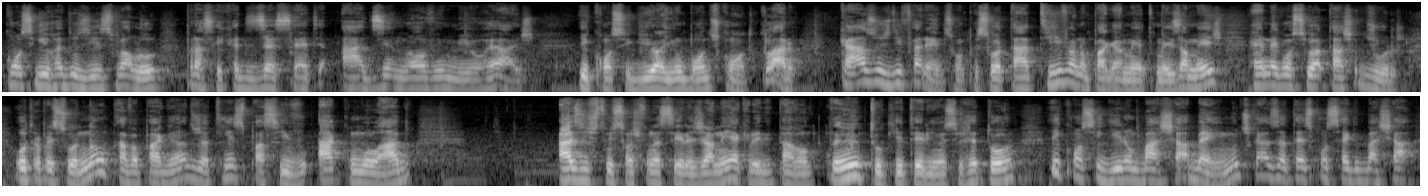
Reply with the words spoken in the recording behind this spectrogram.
conseguiu reduzir esse valor para cerca de 17 a 19 mil reais. E conseguiu aí um bom desconto. Claro, casos diferentes. Uma pessoa está ativa no pagamento mês a mês, renegociou a taxa de juros. Outra pessoa não estava pagando, já tinha esse passivo acumulado, as instituições financeiras já nem acreditavam tanto que teriam esse retorno e conseguiram baixar bem. Em muitos casos até se consegue baixar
